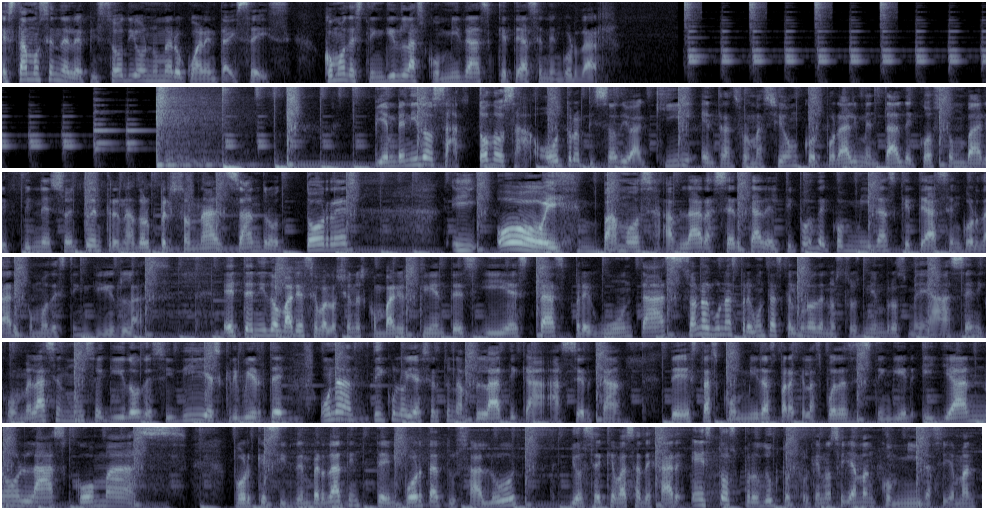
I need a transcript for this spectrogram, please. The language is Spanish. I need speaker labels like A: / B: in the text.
A: Estamos en el episodio número 46. ¿Cómo distinguir las comidas que te hacen engordar? Bienvenidos a todos a otro episodio aquí en Transformación Corporal y Mental de Custom Body Fitness. Soy tu entrenador personal, Sandro Torres. Y hoy vamos a hablar acerca del tipo de comidas que te hacen engordar y cómo distinguirlas. He tenido varias evaluaciones con varios clientes y estas preguntas son algunas preguntas que algunos de nuestros miembros me hacen y como me la hacen muy seguido decidí escribirte un artículo y hacerte una plática acerca de estas comidas para que las puedas distinguir y ya no las comas. Porque si en verdad te importa tu salud, yo sé que vas a dejar estos productos porque no se llaman comidas, se llaman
